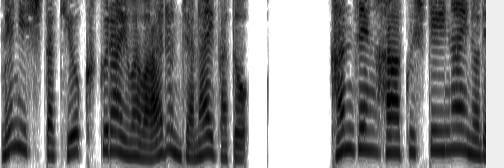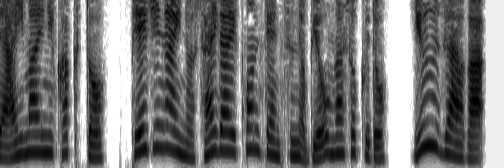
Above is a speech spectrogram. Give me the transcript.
目にした記憶くらいはあるんじゃないかと。完全把握していないので曖昧に書くと、ページ内の最大コンテンツの描画速度、ユーザーが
